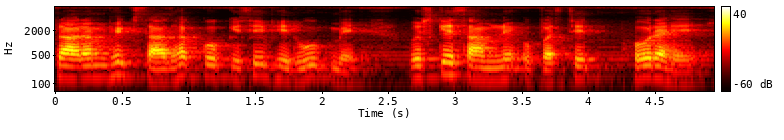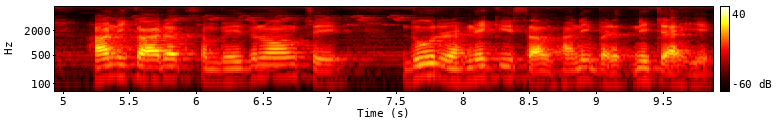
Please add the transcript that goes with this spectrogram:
प्रारंभिक साधक को किसी भी रूप में उसके सामने उपस्थित हो रहे हानिकारक संवेदनाओं से दूर रहने की सावधानी बरतनी चाहिए।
